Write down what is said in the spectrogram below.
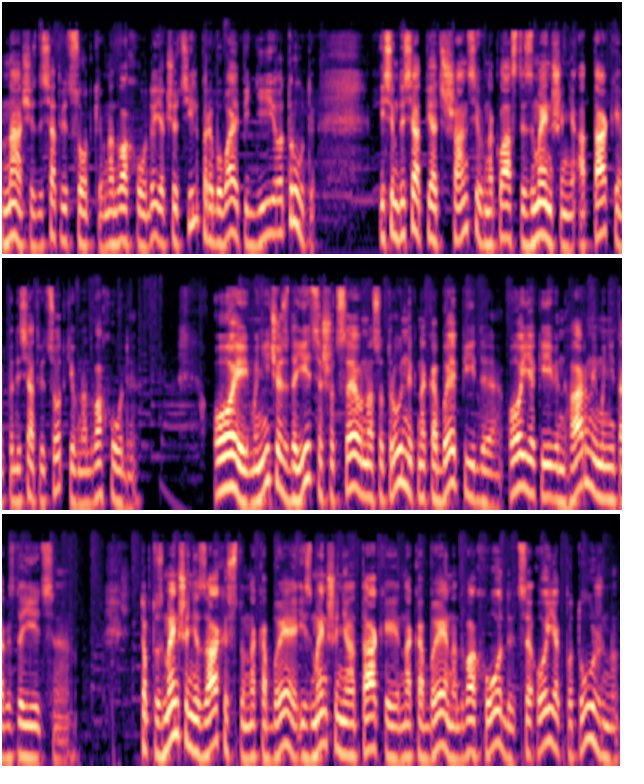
на 60% на два ходи, якщо ціль перебуває під дією отрути. І 75 шансів накласти зменшення атаки 50% на два ходи. Ой, мені щось здається, що це у нас отруйник на КБ піде. Ой, який він гарний, мені так здається. Тобто зменшення захисту на КБ і зменшення атаки на КБ на два ходи. Це ой як потужно.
